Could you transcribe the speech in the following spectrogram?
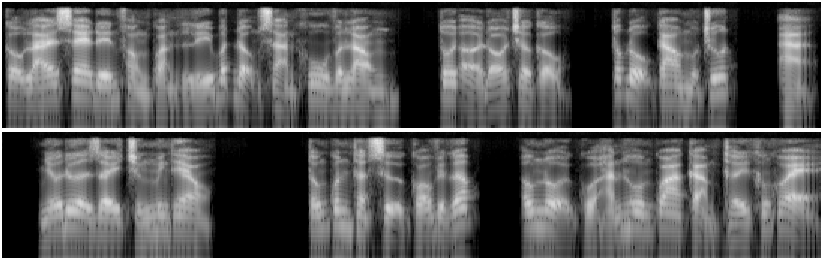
Cậu lái xe đến phòng quản lý bất động sản khu Vân Long, tôi ở đó chờ cậu, tốc độ cao một chút, à, nhớ đưa giấy chứng minh theo. Tống quân thật sự có việc gấp, ông nội của hắn hôm qua cảm thấy không khỏe,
